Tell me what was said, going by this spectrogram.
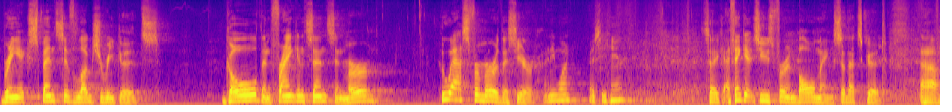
bring expensive luxury goods gold and frankincense and myrrh. Who asked for myrrh this year? Anyone? I see hand. So I think it's used for embalming, so that's good. Uh,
